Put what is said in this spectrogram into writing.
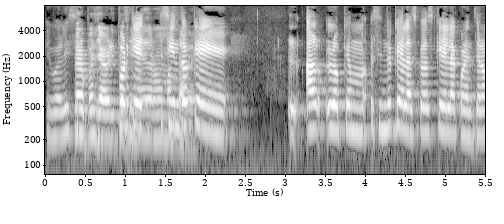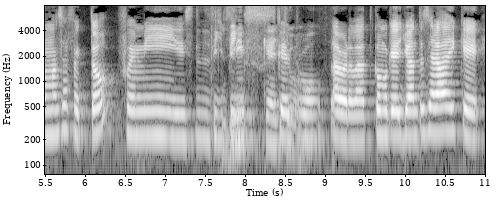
Igual y sí. Pero pues ya ahorita sí Porque me duermo más siento tarde. que lo que siento que de las cosas que la cuarentena más afectó fue mi sleeping Sleep schedule. schedule. la verdad. Como que yo antes era de que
